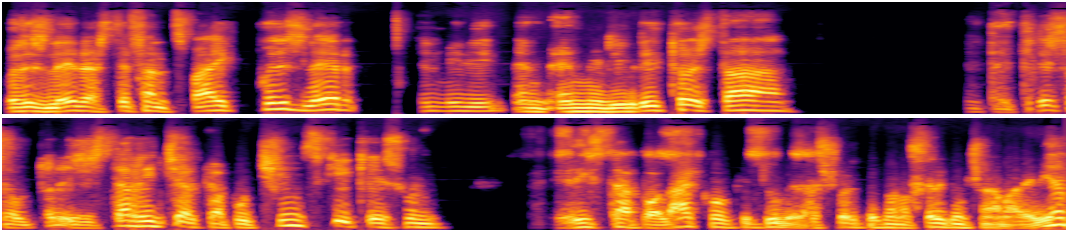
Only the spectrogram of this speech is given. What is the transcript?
puedes leer a Stefan Zweig, puedes leer, en mi, en, mi librito está 33 autores, está Richard Kapuczynski, que es un periodista polaco que tuve la suerte de conocer, que es una maravilla,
